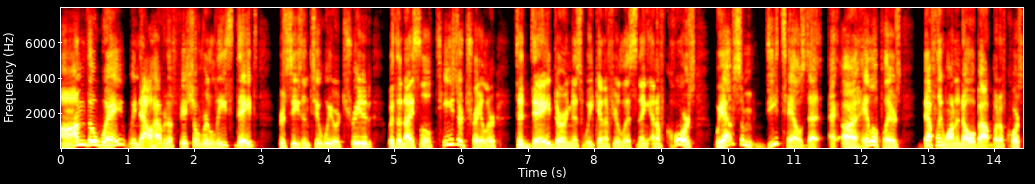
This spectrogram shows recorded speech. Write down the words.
on the way. We now have an official release date for season two. We were treated with a nice little teaser trailer today during this weekend if you're listening. And of course, we have some details that uh, Halo players definitely want to know about. But of course,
